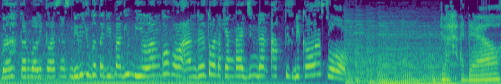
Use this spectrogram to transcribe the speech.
Bahkan wali kelasnya sendiri juga tadi pagi bilang kok kalau Andre tuh anak yang rajin dan aktif di kelas loh. Udah, Adele.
